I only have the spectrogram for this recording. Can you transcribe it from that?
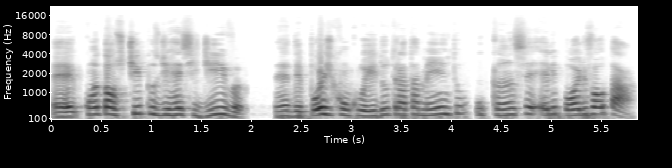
É, quanto aos tipos de recidiva, né, depois de concluído o tratamento, o câncer ele pode voltar.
